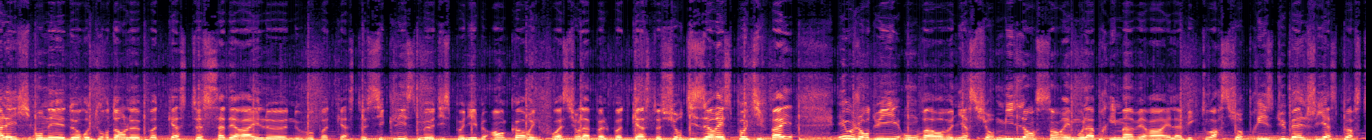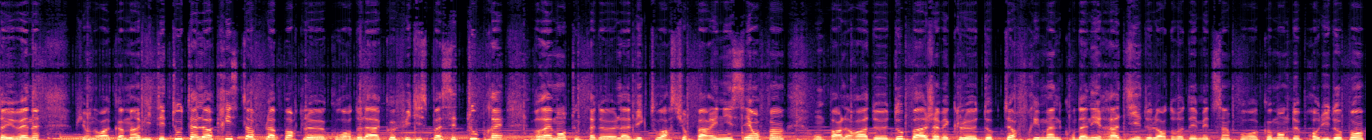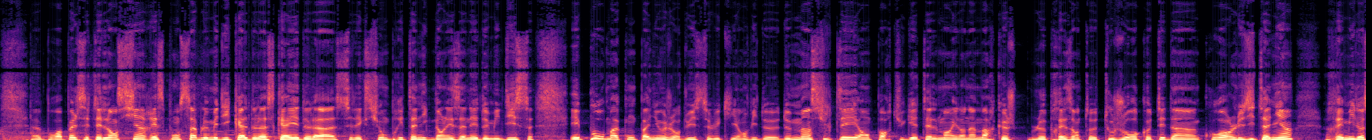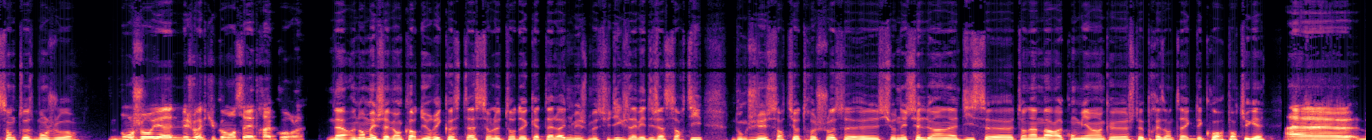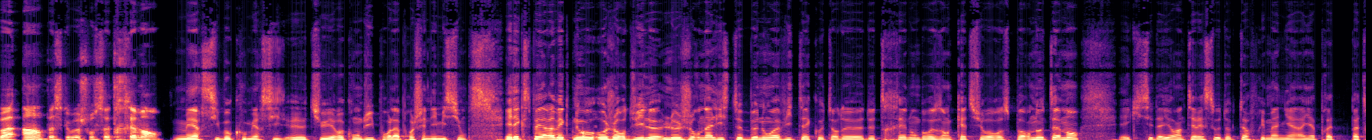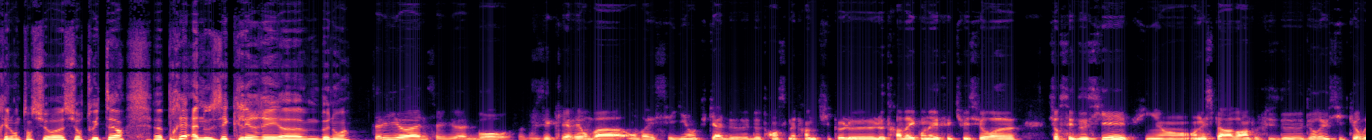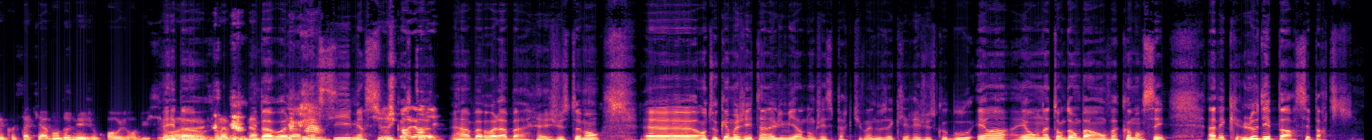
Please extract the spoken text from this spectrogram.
Allez, on est de retour dans le podcast Saderail, le nouveau podcast cyclisme disponible encore une fois sur l'Apple Podcast, sur Deezer et Spotify. Et aujourd'hui, on va revenir sur Milan-San Remo, la Primavera et la victoire surprise du Belge Jasper Stuyven. Puis on aura comme invité tout à l'heure Christophe Laporte, le coureur de la Cofidis, passé tout près, vraiment tout près de la victoire sur Paris-Nice. Et enfin, on parlera de dopage avec le docteur Freeman, condamné radié de l'ordre des médecins pour commande de produits dopants. Euh, Pour rappel, c'était l'ancien responsable médical de la Sky et de la sélection britannique dans les années 2010. Et pour m'accompagner aujourd'hui, celui qui a envie de, de m'insulter en portugais tellement il en a marre que je le présente toujours aux côtés d'un coureur lusitanien, Rémi Los Santos, bonjour. Bonjour Yann, mais je vois que tu commences à être à court là. Non, non, mais j'avais encore du Ricosta sur le Tour de Catalogne, mais je me suis dit que je l'avais déjà sorti, donc j'ai sorti autre chose. Euh, sur une échelle de 1 à 10, euh, t'en as marre à combien que je te présente avec des coureurs portugais? Euh, bah un, parce que moi je trouve ça très marrant. Merci beaucoup, merci. Euh, tu es reconduit pour la prochaine émission. Et l'expert avec nous aujourd'hui, le, le journaliste Benoît Vitek, auteur de, de très nombreuses enquêtes sur Eurosport, notamment, et qui s'est d'ailleurs intéressé au docteur Freeman il y a, pas très longtemps sur, sur Twitter. Prêt à nous éclairer, Benoît? Salut Johan, salut Johan. Bon, on va vous éclairer, on va, on va essayer en tout cas de, de transmettre un petit peu le, le travail qu'on a effectué sur, euh, sur ces dossiers et puis on, on espère avoir un peu plus de, de réussite que Rui Costa qui a abandonné, je crois, aujourd'hui sur, Eh ben, euh, sur la. Eh ben voilà, merci, merci Je Rui vais pas Costa. regarder. Ah bah voilà, bah justement. Euh, en tout cas, moi j'ai éteint la lumière, donc j'espère que tu vas nous éclairer jusqu'au bout. Et en, et en attendant, bah on va commencer avec le départ. C'est parti.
